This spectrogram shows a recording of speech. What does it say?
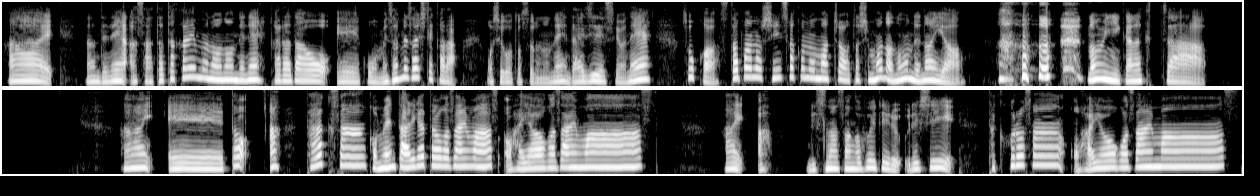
はい。なんでね、朝温かいものを飲んでね、体を、えー、こう目覚めさせてからお仕事するのね、大事ですよね。そうか、スタバの新作の抹茶私まだ飲んでないや。飲みに行かなくちゃ。はい。えーと、あ、たくさんコメントありがとうございます。おはようございます。はい。あ、リスナーさんが増えている。嬉しい。たくくろさん、おはようございます。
